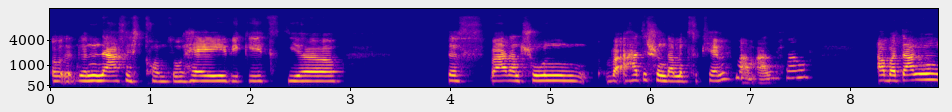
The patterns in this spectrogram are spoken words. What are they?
äh, eine Nachricht kommt, so, hey, wie geht's dir? das war dann schon, war, hatte ich schon damit zu kämpfen am Anfang. Aber dann,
